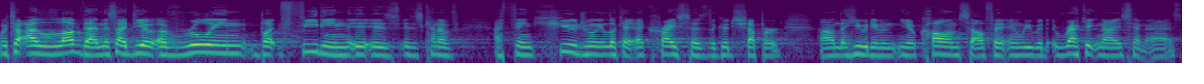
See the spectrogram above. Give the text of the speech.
which I love that. And this idea of ruling but feeding is, is kind of, I think, huge when we look at, at Christ as the good shepherd um, that he would even you know, call himself and we would recognize him as.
